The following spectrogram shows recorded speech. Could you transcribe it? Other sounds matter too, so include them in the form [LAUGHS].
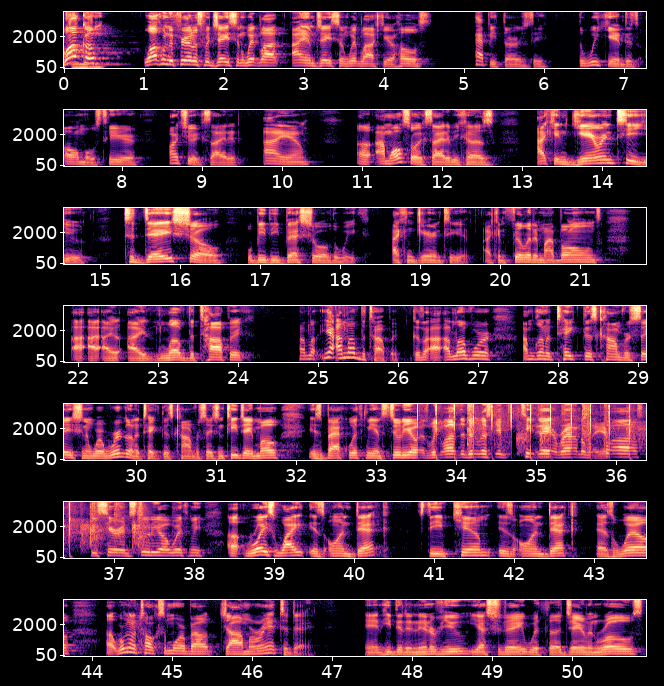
Welcome. Welcome to Fearless with Jason Whitlock. I am Jason Whitlock, your host. Happy Thursday. The weekend is almost here. Aren't you excited? I am. Uh, I'm also excited because I can guarantee you today's show will be the best show of the week. I can guarantee it. I can feel it in my bones. I, I, I love the topic. I yeah, I love the topic because I, I love where I'm going to take this conversation and where we're going to take this conversation. TJ Moe is back with me in studio as we love to do. Let's give TJ a round of applause. He's here in studio with me. Uh, Royce White is on deck. Steve Kim is on deck as well. Uh, we're going to talk some more about Ja Morant today. And he did an interview yesterday with uh, Jalen Rose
